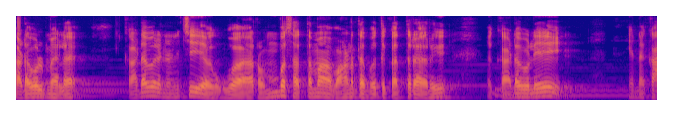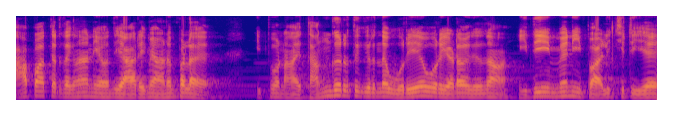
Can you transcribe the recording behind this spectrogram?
கடவுள் மேலே. கடவுளை நினச்சி ரொம்ப சத்தமாக வானத்தை பார்த்து கத்துறாரு. கடவுளே என்னை காப்பாற்றுறதுக்கு தான் நீ வந்து யாரையுமே அனுப்பலை. இப்போ நான் தங்குறதுக்கு இருந்த ஒரே ஒரு இடம் இதுதான். இதையுமே நீ இப்போ அழிச்சிட்டியே.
